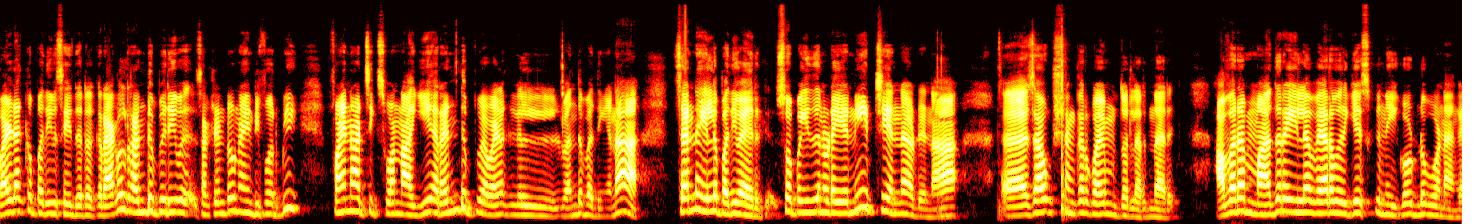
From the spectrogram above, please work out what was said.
வழக்கு பதிவு செய்திருக்கிறார்கள். ரெண்டு பிரிவு section two ninety four B five nought six one ஆகிய ரெண்டு வழக்குகள் வந்து பார்த்திங்கன்னா சென்னையில் பதிவாயிருக்கு. ஸோ இப்போ இதனுடைய நீட்சி என்ன அப்படின்னா சவுக் சங்கர் கோயம்புத்தூரில் இருந்தார். அவரை மதுரையில் வேற ஒரு கேஸுக்கு இன்றைக்கி கொண்டு போனாங்க.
